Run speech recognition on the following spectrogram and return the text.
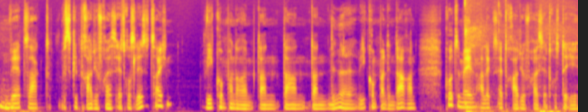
Und wer jetzt sagt, es gibt radiofreies Erdrus Lesezeichen, wie kommt man daran, dann, dann, dann, äh, wie kommt man denn daran? Kurze Mail, alex at radiofreies-erdrus.de,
